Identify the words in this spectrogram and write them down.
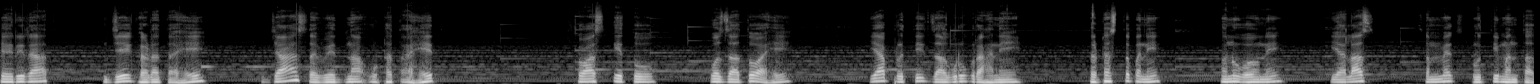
शरीरात जे घडत आहे ज्या संवेदना उठत आहेत श्वास येतो व जातो आहे याप्रती जागरूक राहणे तटस्थपणे अनुभवणे यालाच सम्यक स्मृती म्हणतात.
